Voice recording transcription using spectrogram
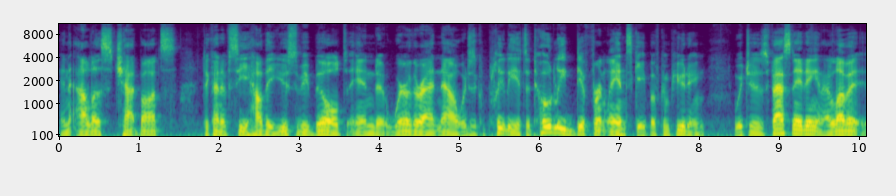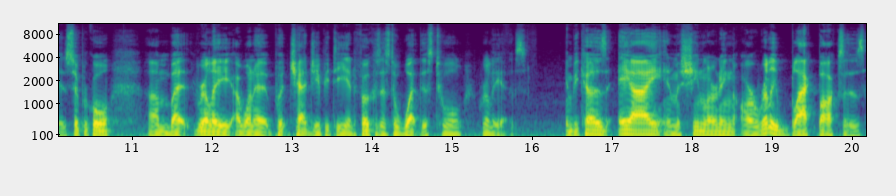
and Alice chatbots to kind of see how they used to be built and where they're at now, which is completely, it's a totally different landscape of computing, which is fascinating and I love it. It's super cool. Um, but really, I want to put ChatGPT into focus as to what this tool really is. And because AI and machine learning are really black boxes,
